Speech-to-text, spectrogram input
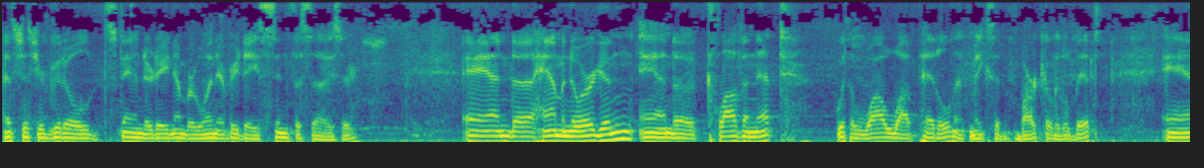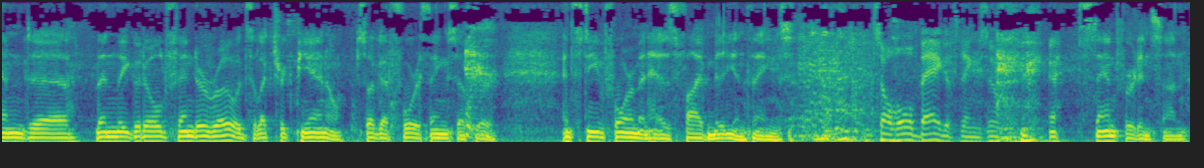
That's just your good old standard A number one everyday synthesizer. And a Hammond organ and a clavinet with a wah-wah pedal that makes it bark a little bit. And uh, then the good old Fender Rhodes electric piano. So I've got four things up here. And Steve Foreman has five million things. It's a whole bag of things. Sanford and Son.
